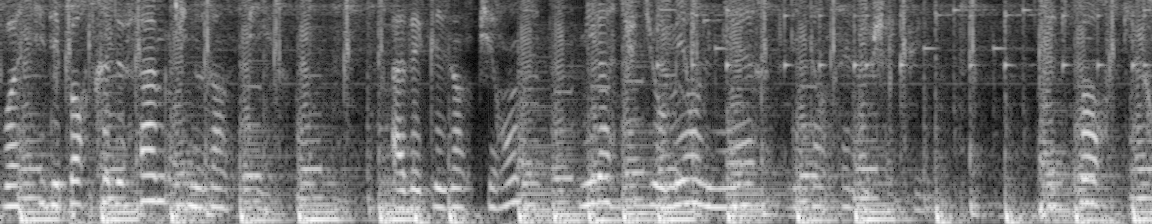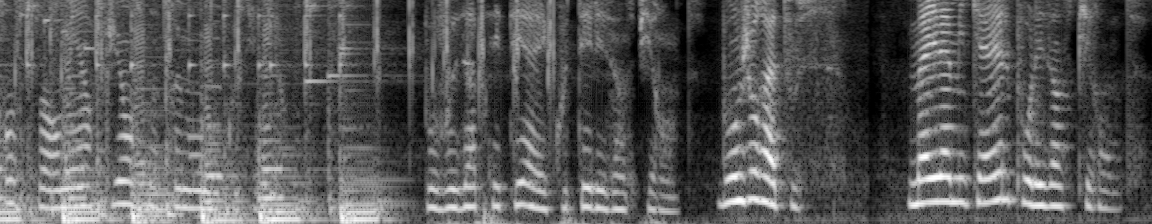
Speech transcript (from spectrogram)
Voici des portraits de femmes qui nous inspirent. Avec les inspirantes, Mila Studio met en lumière l'étincelle de chacune. Cette force qui transforme et influence notre monde au quotidien. Vous vous apprêtez à écouter les inspirantes. Bonjour à tous. Maïla Michael pour les inspirantes.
